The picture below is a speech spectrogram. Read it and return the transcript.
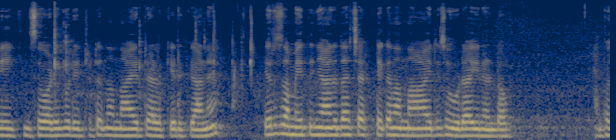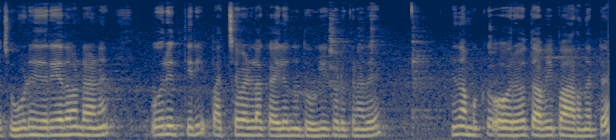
ബേക്കിംഗ് സോഡയും കൂടി ഇട്ടിട്ട് നന്നായിട്ട് ഇളക്കിയെടുക്കുകയാണ് ഈ ഒരു സമയത്ത് ഞാനിത് ആ ചട്ടിയൊക്കെ നന്നായിട്ട് ചൂടായിനുണ്ടോ? അപ്പോൾ ചൂട് ഏറിയതുകൊണ്ടാണ് ഒരു ഇത്തിരി പച്ചവെള്ളം കയ്യിലൊന്ന് തൂക്കി കൊടുക്കുന്നത് ഇനി നമുക്ക് ഓരോ തവി പാർന്നിട്ട്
